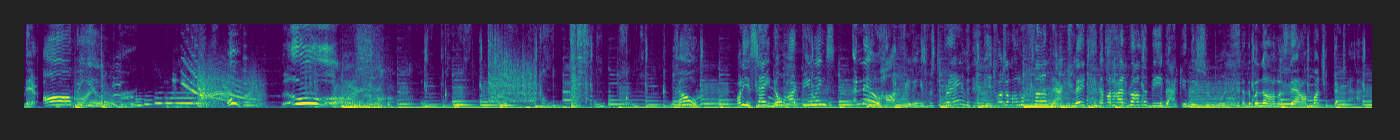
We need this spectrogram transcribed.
They're all for you. So, what do you say? No hard feelings? Uh, no hard feelings, Mr. Brave. It was a lot of fun, actually, but I'd rather be back in the zoo. The bananas there are much better.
